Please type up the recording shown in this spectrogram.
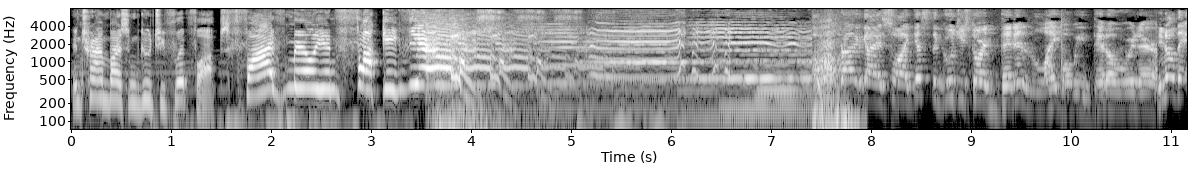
and try and buy some Gucci flip flops. Five million fucking views! Guys, so I guess the Gucci store didn't like what we did over there. You know, they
